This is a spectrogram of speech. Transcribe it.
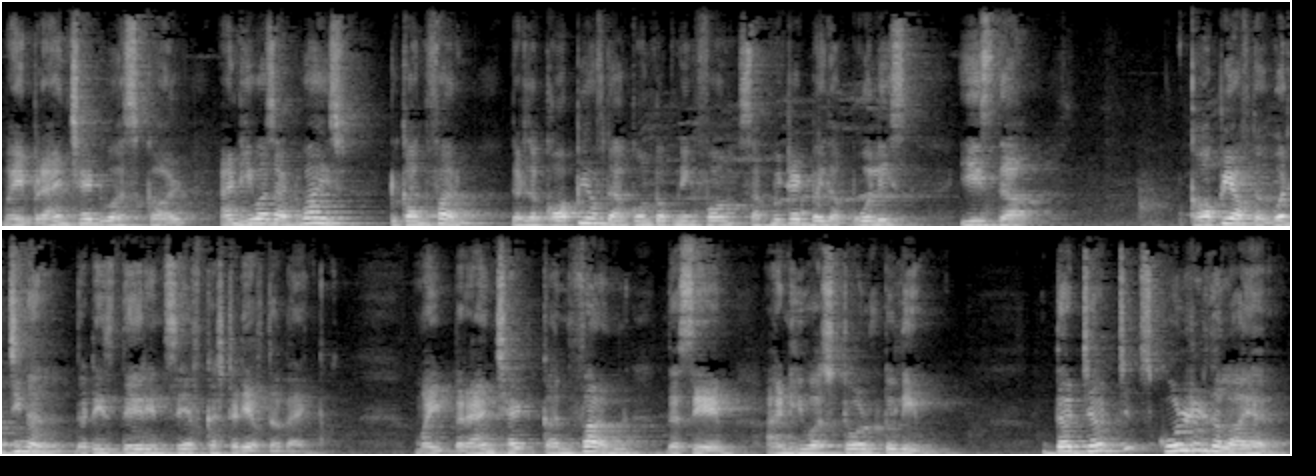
my branch head was called and he was advised to confirm that the copy of the account opening form submitted by the police is the copy of the original that is there in safe custody of the bank. My branch head confirmed the same and he was told to leave. The judge scolded the lawyer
